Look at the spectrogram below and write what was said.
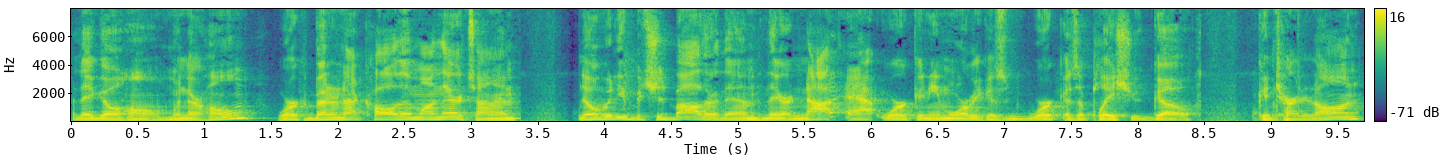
they go home. When they're home, work better not call them on their time. Nobody should bother them. They are not at work anymore because work is a place you go. Can turn it on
